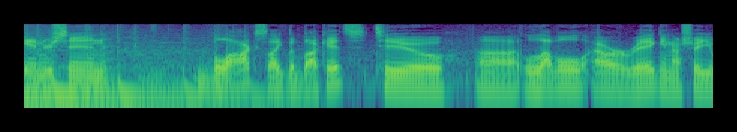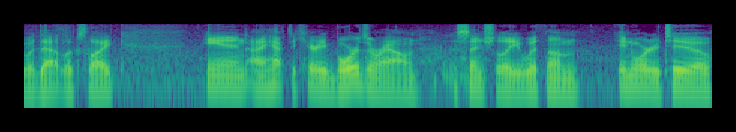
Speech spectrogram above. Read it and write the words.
Anderson blocks, like the buckets, to uh, level our rig, and I'll show you what that looks like. And I have to carry boards around essentially with them in order to.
